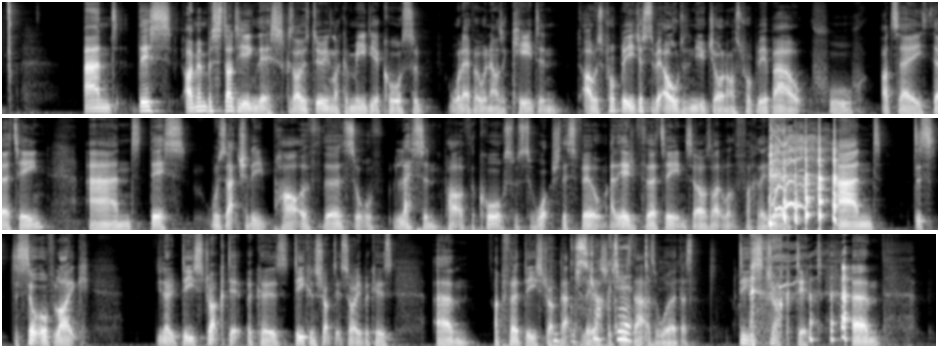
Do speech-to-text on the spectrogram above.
and this, I remember studying this because I was doing like a media course or whatever when I was a kid, and I was probably just a bit older than you, John. I was probably about, ooh, I'd say thirteen, and this was actually part of the sort of lesson, part of the course was to watch this film at the age of thirteen. So I was like, what the fuck are they doing? and just, just sort of like you know destruct it because deconstruct it sorry because um i prefer destruct actually let's just use that as a word that's destruct it um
